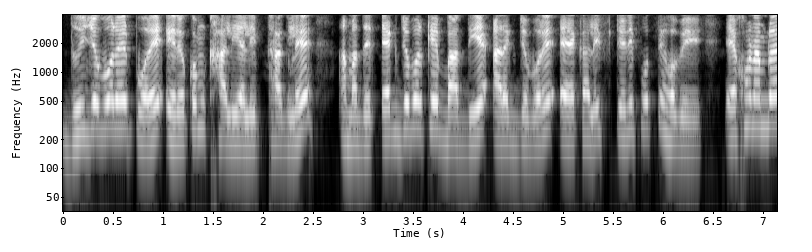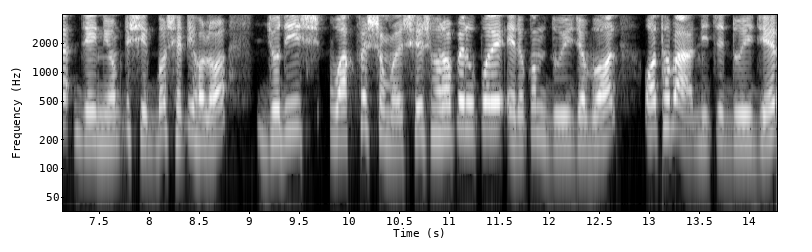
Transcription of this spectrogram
দুই জবরের পরে এরকম খালি আলিফ থাকলে আমাদের এক জবরকে বাদ দিয়ে আরেক জবরে এক আলিফ টেনে পড়তে হবে। এখন আমরা যে নিয়মটি শিখব সেটি হলো, যদি ওয়াকফের সময় শেষ হরফের উপরে এরকম দুই জবর অথবা নিচে দুই জের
